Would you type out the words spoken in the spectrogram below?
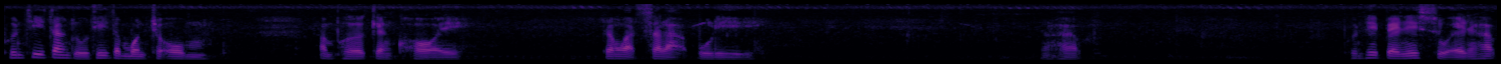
พื้นที่ตั้งอยู่ที่ตำบลชะอมอำเภอแก่งคอย จังหวัดสระบุรีนะครับ พื้นที่เป็นนี้สวยนะครับ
